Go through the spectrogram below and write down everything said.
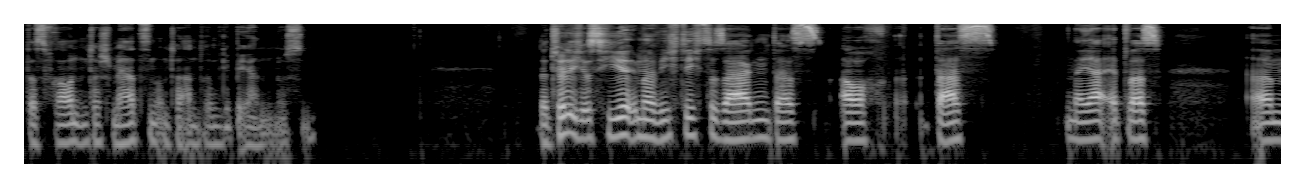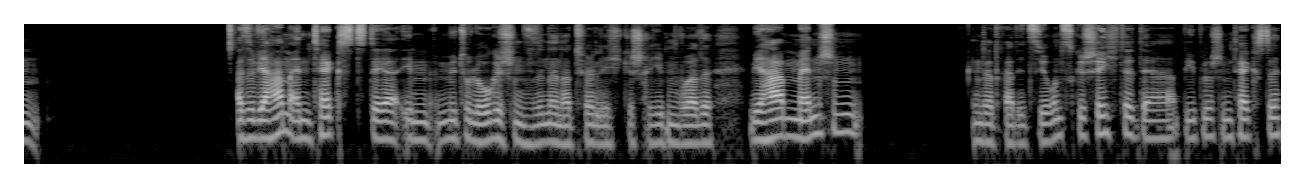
dass Frauen unter Schmerzen unter anderem gebären müssen. Natürlich ist hier immer wichtig zu sagen, dass auch das, naja, etwas ähm, also wir haben einen Text, der im mythologischen Sinne natürlich geschrieben wurde. Wir haben Menschen in der Traditionsgeschichte der biblischen Texte,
